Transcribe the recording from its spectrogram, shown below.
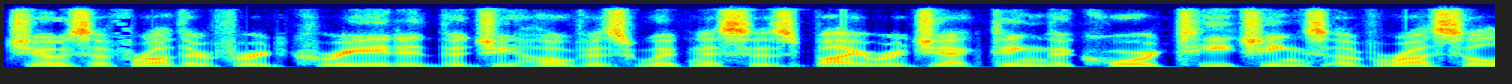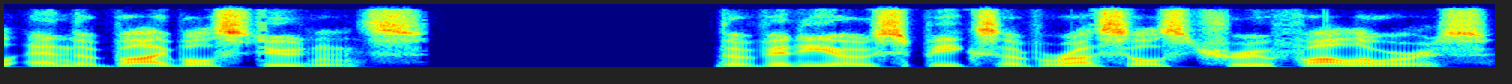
Joseph Rutherford created the Jehovah's Witnesses by rejecting the core teachings of Russell and the Bible students. The video speaks of Russell's true followers.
